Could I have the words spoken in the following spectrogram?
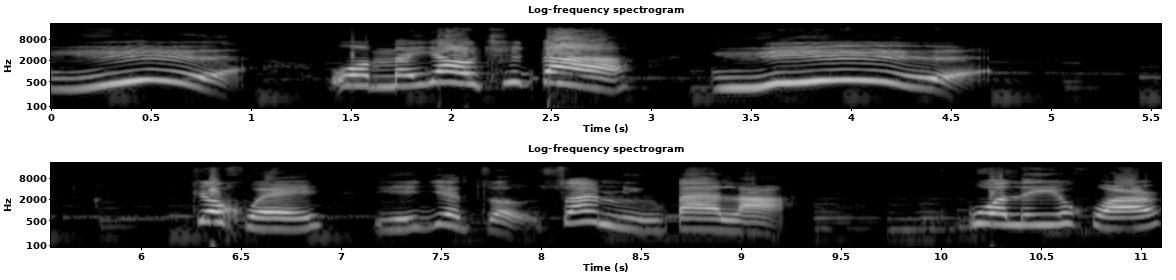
鱼，我们要吃的鱼。”这回爷爷总算明白了。过了一会儿，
